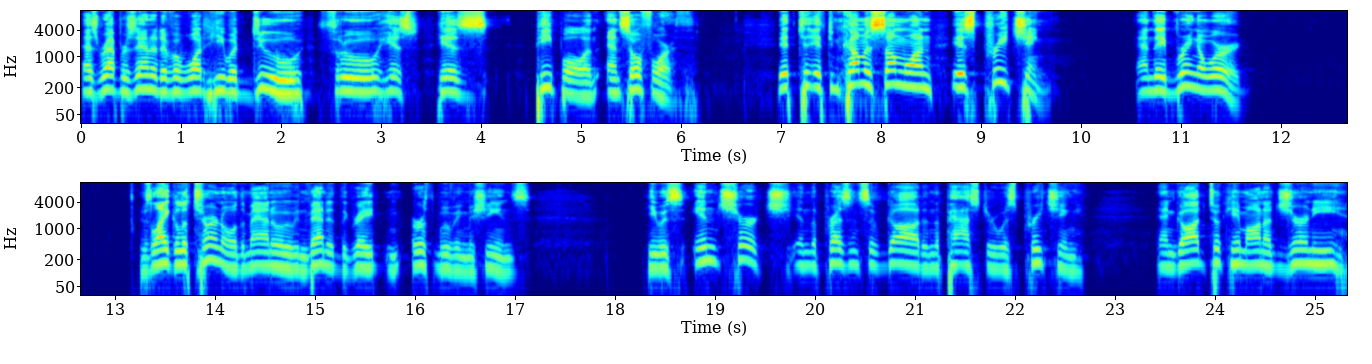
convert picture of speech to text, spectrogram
as representative of what he would do through his, his people and, and so forth. It, it can come as someone is preaching and they bring a word. It was like Letourneau, the man who invented the great earth moving machines. He was in church in the presence of God, and the pastor was preaching. And God took him on a journey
